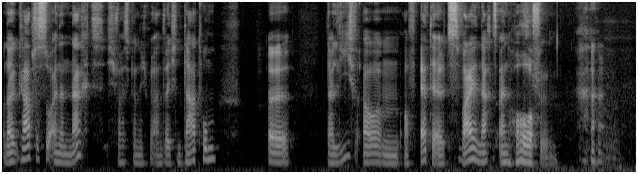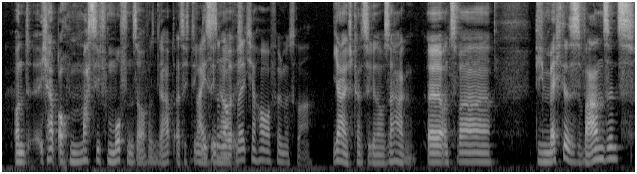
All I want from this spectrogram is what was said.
Und da gab es so eine Nacht, ich weiß gar nicht mehr an welchem Datum, äh, da lief ähm, auf RTL 2 nachts ein Horrorfilm. Und ich habe auch massiv Muffensaufen gehabt, als ich den Weißt gesehen du noch, habe. Ich, welcher Horrorfilm es war? ja, ich kann es dir genau sagen. Äh, und zwar Die Mächte des Wahnsinns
